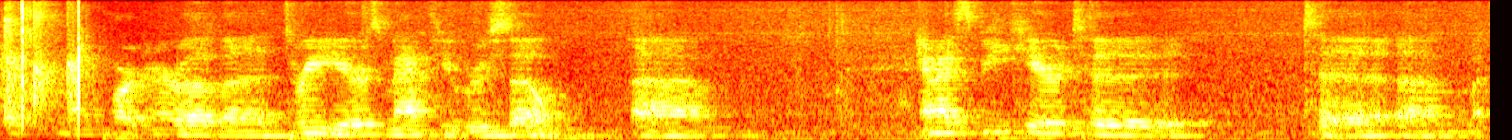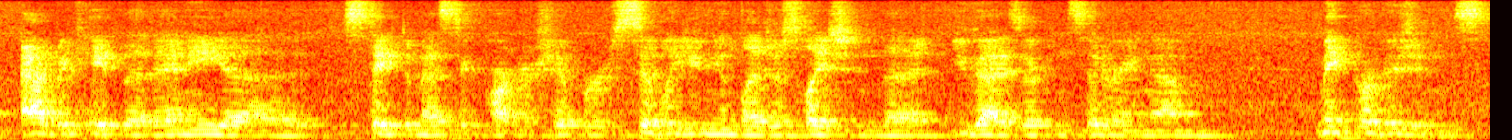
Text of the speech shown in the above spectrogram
That's my partner of uh, three years, Matthew Russo. Um, and I speak here to, advocate that any uh, state domestic partnership or civil union legislation that you guys are considering um, make provisions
